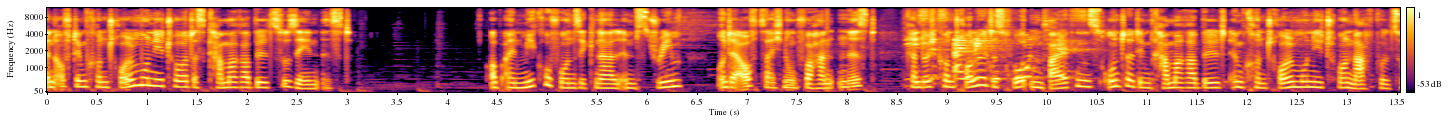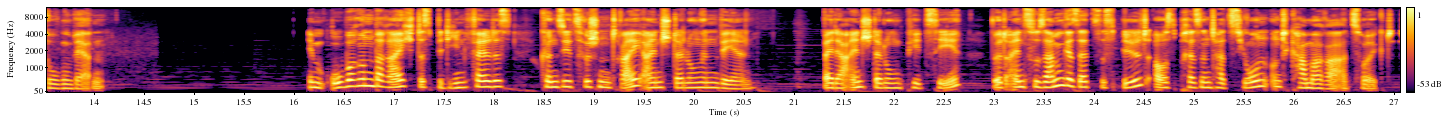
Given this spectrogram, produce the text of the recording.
wenn auf dem Kontrollmonitor das Kamerabild zu sehen ist. Ob ein Mikrofonsignal im Stream und der Aufzeichnung vorhanden ist, kann durch Kontrolle des roten Balkens unter dem Kamerabild im Kontrollmonitor nachvollzogen werden. Im oberen Bereich des Bedienfeldes können Sie zwischen drei Einstellungen wählen. Bei der Einstellung PC wird ein zusammengesetztes Bild aus Präsentation und Kamera erzeugt.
